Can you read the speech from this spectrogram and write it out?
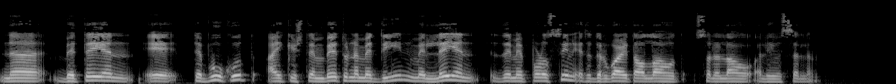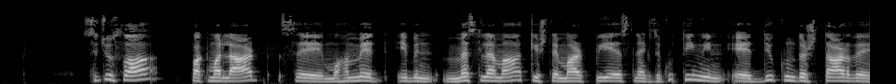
Në betejën e Tebukut, ai kishte mbetur në Medinë me lejen dhe me porosinë e të dërguarit të Allahut sallallahu alaihi wasallam. Siç u tha pak më lart se Muhammed ibn Meslama kishte marrë pjesë në ekzekutimin e dy kundërshtarëve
